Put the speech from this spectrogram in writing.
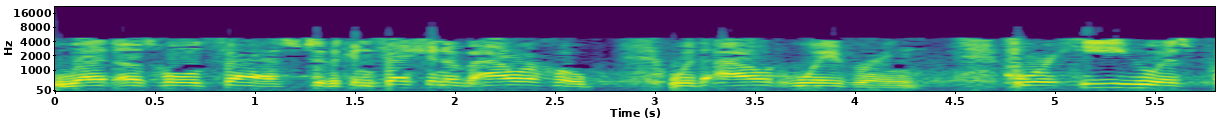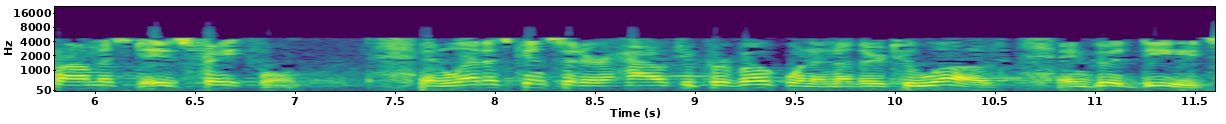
Let us hold fast to the confession of our hope without wavering, for he who has promised is faithful. And let us consider how to provoke one another to love and good deeds,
